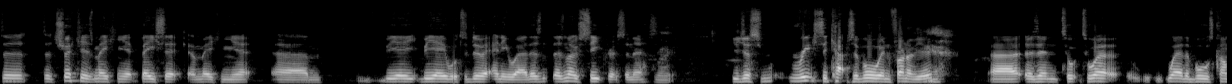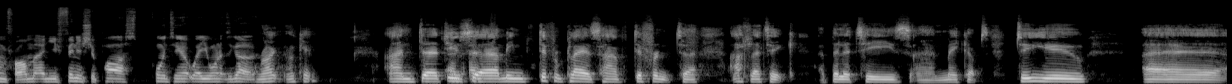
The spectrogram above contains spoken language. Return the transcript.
the the trick is making it basic and making it um, be be able to do it anywhere. There's there's no secrets in this. Right. You just reach to catch the ball in front of you, yeah. uh, as in to, to, where where the balls come from, and you finish your pass pointing at where you want it to go. Right. Okay. And uh, do you, and, and, uh, I mean, different players have different uh, athletic abilities and makeups. Do you? Uh,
